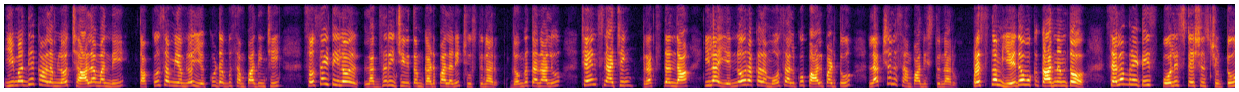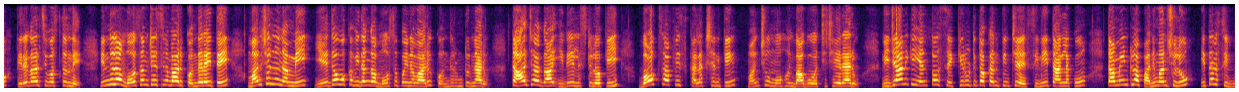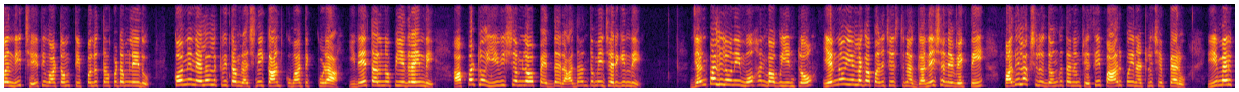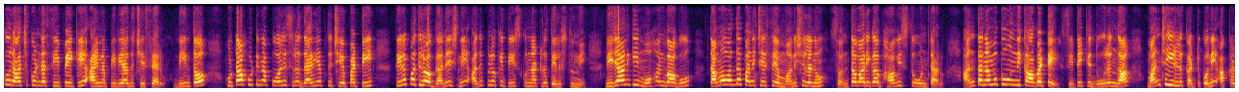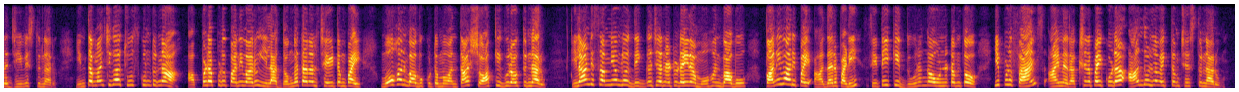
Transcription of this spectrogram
ఈ మధ్య కాలంలో చాలామంది తక్కువ సమయంలో ఎక్కువ డబ్బు సంపాదించి సొసైటీలో లగ్జరీ జీవితం గడపాలని చూస్తున్నారు. దొంగతనాలు చైన్ స్నాచింగ్ డ్రగ్స్ దందా ఇలా ఎన్నో రకాల మోసాలకు పాల్పడుతూ లక్షలు సంపాదిస్తున్నారు. ప్రస్తుతం ఏదో ఒక కారణంతో సెలబ్రిటీస్ పోలీస్ స్టేషన్స్ చుట్టూ తిరగాల్సి వస్తుంది. ఇందులో మోసం చేసిన వారు కొందరైతే మనుషులను నమ్మి ఏదో ఒక విధంగా మోసపోయిన వారు కొందరుంటున్నారు. తాజాగా ఇదే లిస్టులోకి box office collection king Manchu Mohan Babu వచ్చి చేరారు. నిజానికి ఎంతో సెక్యూరిటీతో కనిపించే సినీ తాళ్ళకు తమ ఇంట్లో పని మనుషులు ఇతర సిబ్బంది చేతివాటం తిప్పలు తప్పటం లేదు. కొన్ని నెలల క్రితం రజనీకాంత్ కుమార్తెకు కూడా ఇదే తలనొప్పి ఎదురైంది. అప్పట్లో ఈ విషయంలో పెద్ద రాధాంతమే జరిగింది. జన్పల్లిలోని మోహన్ బాబు ఇంట్లో ఎన్నో ఏళ్ళగా పనిచేస్తున్న గణేష్ అనే వ్యక్తి పది లక్షలు దొంగతనం చేసి పారిపోయినట్లు చెప్పారు. ఈ మేరకు రాచకొండ సిపికి ఆయన ఫిర్యాదు చేశారు. దీంతో హుటాహుటిన పోలీసులు దర్యాప్తు చేపట్టి తిరుపతిలో గణేష్ని అదుపులోకి తీసుకున్నట్లు తెలుస్తుంది. నిజానికి మోహన్ బాబు తమ వద్ద పనిచేసే మనుషులను సొంత వారిగా భావిస్తూ ఉంటారు. అంత నమ్మకం ఉంది కాబట్టి సిటీకి దూరంగా మంచి ఇల్లు కట్టుకొని అక్కడ జీవిస్తున్నారు. ఇంత మంచిగా చూసుకుంటున్నా అప్పుడప్పుడు పనివారు ఇలా దొంగతనాలు చేయటంపై మోహన్ బాబు కుటుంబం అంతా షాక్కి గురవుతున్నారు. ఇలాంటి సమయంలో దిగ్గజ నటుడైన మోహన్ బాబు పనివారిపై ఆధారపడి సిటీకి దూరంగా ఉండటంతో ఇప్పుడు ఫ్యాన్స్ ఆయన రక్షణపై కూడా ఆందోళన వ్యక్తం చేస్తున్నారు.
